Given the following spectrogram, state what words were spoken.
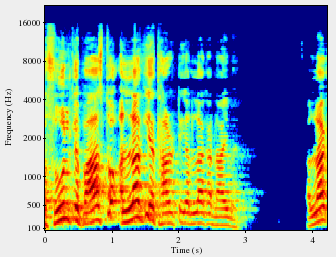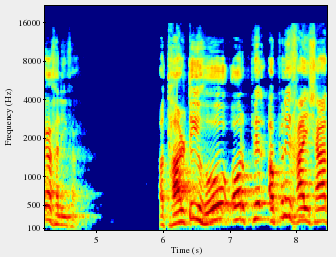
رسول کے پاس تو اللہ کی اتھارٹی اللہ کا نائب ہے، اللہ کا خلیفہ ہے۔ اتھارٹی ہو اور پھر اپنی خواہشات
